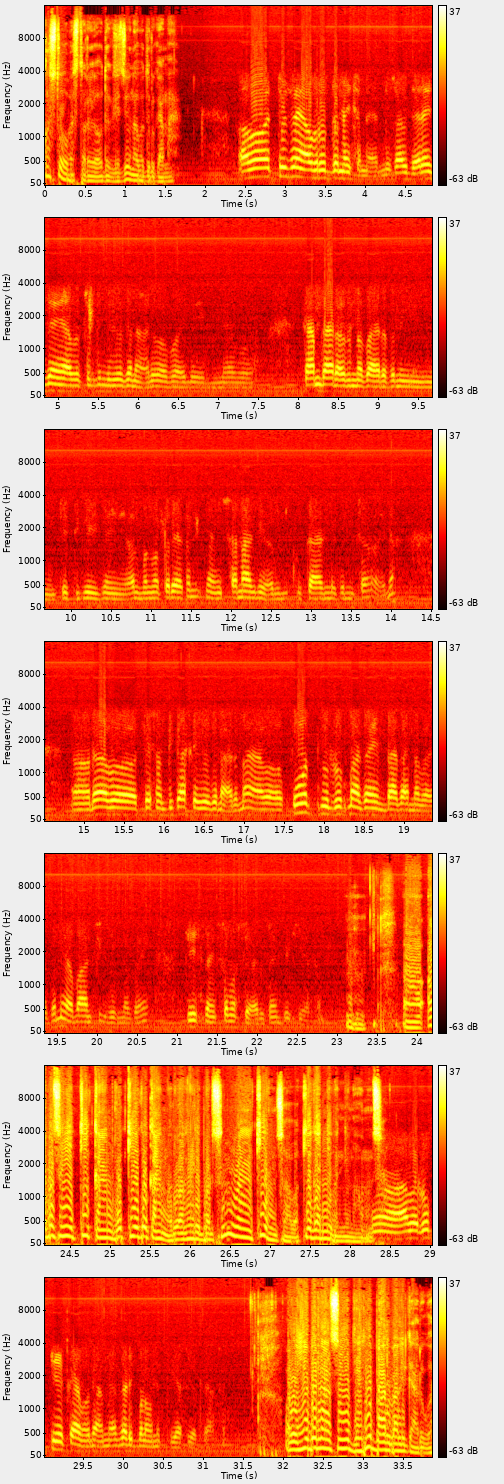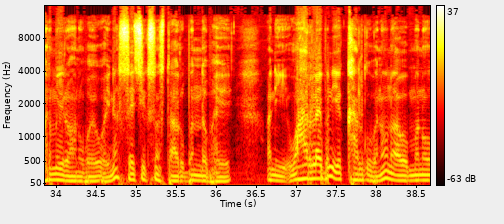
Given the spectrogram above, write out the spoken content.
कस्तो अवस्था रह्यो अध्यक्षज्यू नवदुर्गामा? अब त्यो चाहिँ अवरुद्ध नै छन् हेर्नुहोस् अब धेरै चाहिँ अब ठुल्ठुलो योजनाहरू अब अहिले अब कामदारहरू नपाएर पनि त्यत्तिकै चाहिँ अलमलमा परेका छन् चाहिँ सामग्रीहरूको कारणले पनि छ होइन? र अब त्यसमा विकासका योजनाहरूमा अब पूर्ण रूपमा चाहिँ बाधा नभए पनि अब आंशिक रूपमा चाहिँ केही चाहिँ समस्याहरू चाहिँ देखिएका छन्। अब चाहिँ ती काम रोकिएको कामहरू अगाडि बढ्छन् वा के हुन्छ अब? के गर्ने भन्नेमा हुनुहुन्छ अब रोकिएको कामहरू हामी अगाडि बढाउने प्रयास गरिरहेका छौँ। अब यो बेला चाहिँ धेरै बालबालिकाहरू घरमै रहनुभयो होइन? शैक्षिक संस्थाहरू बन्द भए अनि उहाँहरूलाई पनि एक खालको भनौँ न अब मनो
